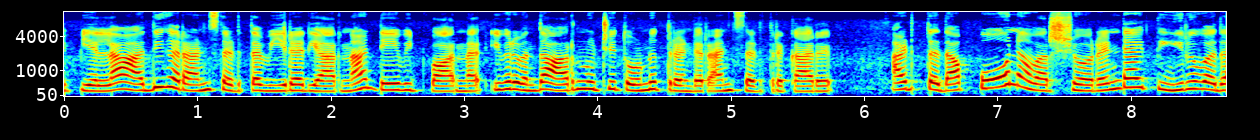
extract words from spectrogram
ஐபிஎல்லில் அதிக ரன்ஸ் எடுத்த வீரர் யாருன்னா டேவிட் வார்னர். இவர் வந்து அறுநூற்றி தொண்ணூற்றி ரெண்டு ரன்ஸ் எடுத்திருக்காரு. அடுத்ததாக போன வருஷம் ரெண்டாயிரத்தி இருபது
